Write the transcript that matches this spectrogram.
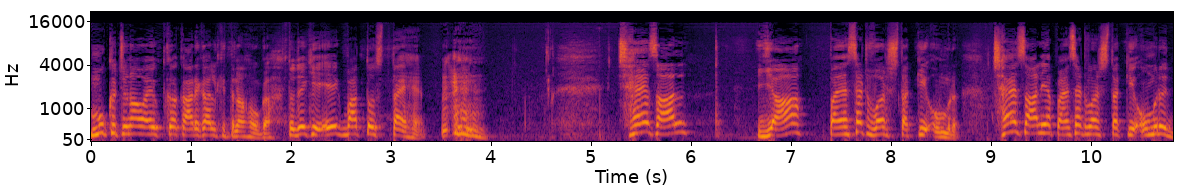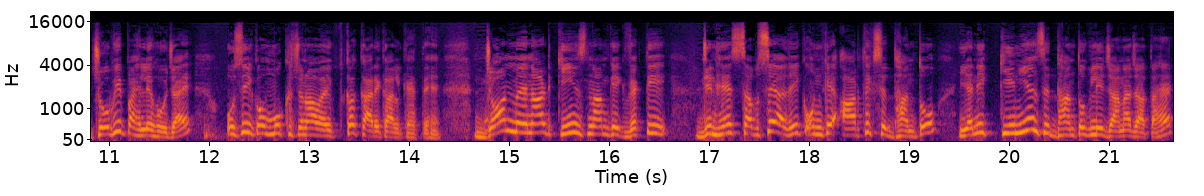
मुख्य चुनाव आयुक्त का कार्यकाल कितना होगा? तो देखिए, एक बात तो तय है। छह साल या पैंसठ वर्ष तक की उम्र। छह साल या पैंसठ वर्ष तक की उम्र जो भी पहले हो जाए, उसी को मुख्य चुनाव आयुक्त का कार्यकाल कहते हैं। जॉन मैनार्ड कीन्स नाम के एक व्यक्ति, जिन्हें सबसे अधिक उनके आर्थिक सिद्धांतों, यानी कीनियन सिद्धांतों के लिए जाना जाता है,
